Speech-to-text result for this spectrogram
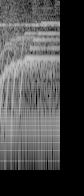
Woo!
